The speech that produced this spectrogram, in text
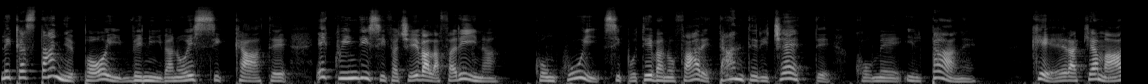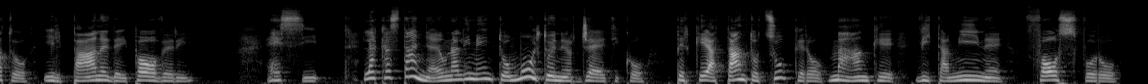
Le castagne poi venivano essiccate e quindi si faceva la farina, con cui si potevano fare tante ricette, come il pane, che era chiamato il pane dei poveri. Eh sì, la castagna è un alimento molto energetico, perché ha tanto zucchero, ma anche vitamine, fosforo,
